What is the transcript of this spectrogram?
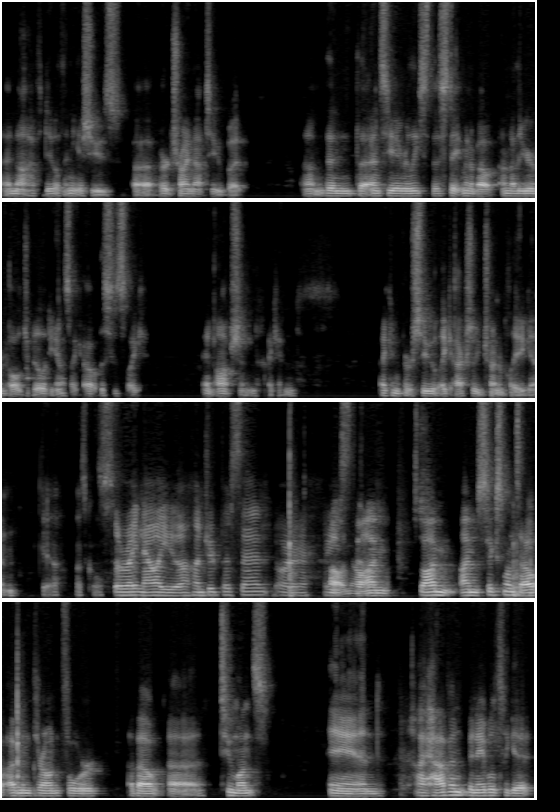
and not have to deal with any issues uh, or try not to. But um, then the NCAA released the statement about another year of eligibility. And I was like, oh, this is like an option I can I can pursue like actually trying to play again. yeah, that's cool. So right now, are you hundred percent, or are you Oh still? no, I'm so I'm I'm six months out. I've been thrown for about uh, two months, and I haven't been able to get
